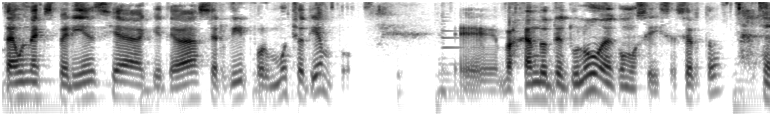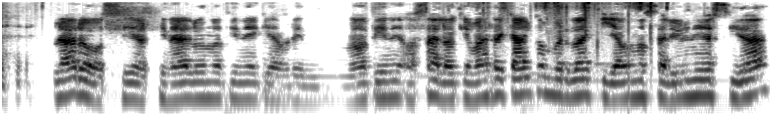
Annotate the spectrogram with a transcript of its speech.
da una experiencia que te va a servir por mucho tiempo. Eh, bajándote tu nube, como se dice, ¿cierto? Claro, sí, al final uno tiene que aprender, no tiene, o sea, lo que más recalco en verdad es que ya uno salió de la universidad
